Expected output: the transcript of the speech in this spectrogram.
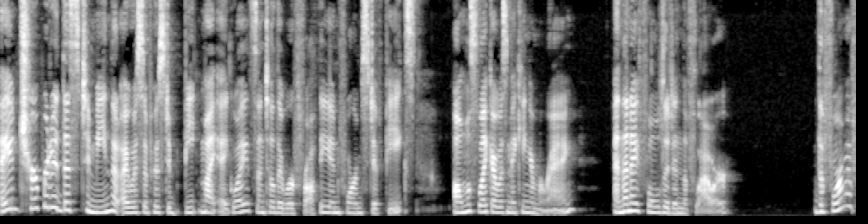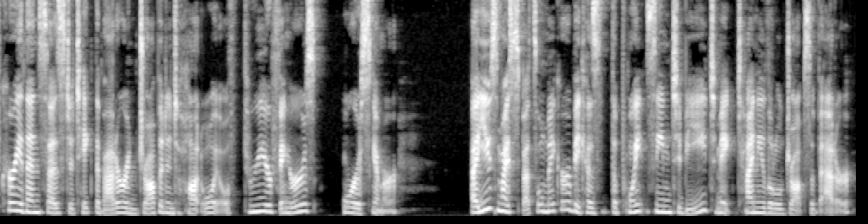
I interpreted this to mean that I was supposed to beat my egg whites until they were frothy and formed stiff peaks, almost like I was making a meringue, and then I folded in the flour. The Forme of Cury then says to take the batter and drop it into hot oil through your fingers or a skimmer. I used my spaetzle maker because the point seemed to be to make tiny little drops of batter.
